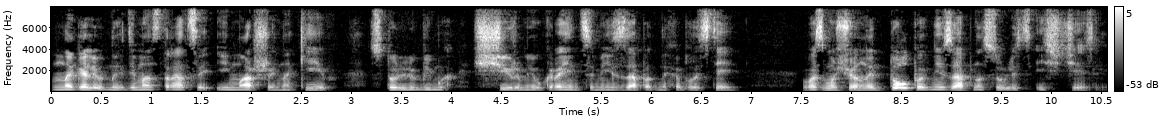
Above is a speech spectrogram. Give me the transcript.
многолюдных демонстраций и маршей на Киев, столь любимых щирыми украинцами из западных областей, возмущенные толпы внезапно с улиц исчезли.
